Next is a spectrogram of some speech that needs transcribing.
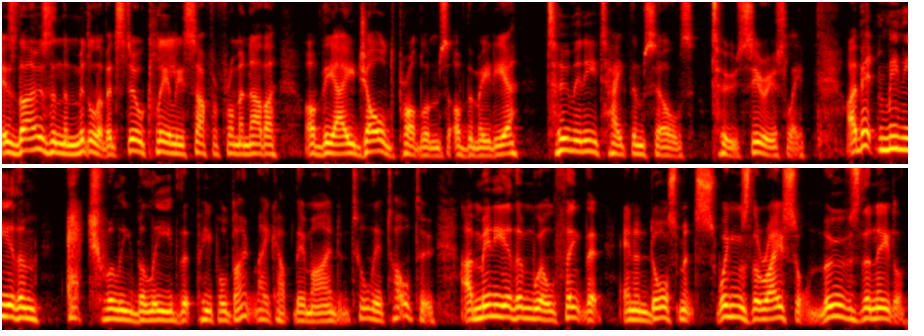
is those in the middle of it still clearly suffer from another of the age old problems of the media. Too many take themselves too seriously. I bet many of them actually believe that people don't make up their mind until they're told to. Uh, many of them will think that an endorsement swings the race or moves the needle.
